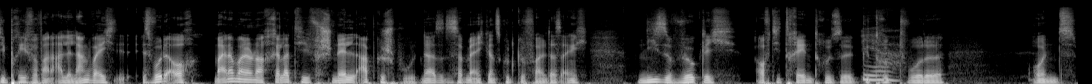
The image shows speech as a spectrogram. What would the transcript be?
Die Briefe waren alle langweilig. Es wurde auch meiner Meinung nach relativ schnell abgespult. Ne? Also das hat mir eigentlich ganz gut gefallen, dass eigentlich nie so wirklich auf die Tränendrüse gedrückt Ja. wurde. Und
